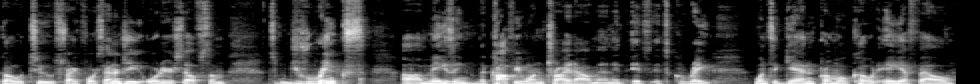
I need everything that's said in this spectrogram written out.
go to Strike Force Energy, order yourself some some drinks. Uh, amazing. The coffee one, try it out, man. It, it's it's great. Once again, promo code AFL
